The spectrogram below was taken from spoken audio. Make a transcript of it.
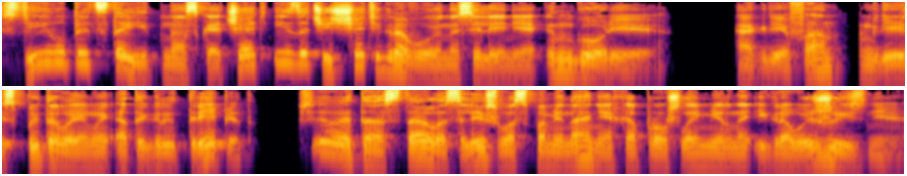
Стиву предстоит нас качать и зачищать игровое население Ингории. А где фан? Где испытываемый от игры трепет? Все это осталось лишь в воспоминаниях о прошлой мирной игровой жизни.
